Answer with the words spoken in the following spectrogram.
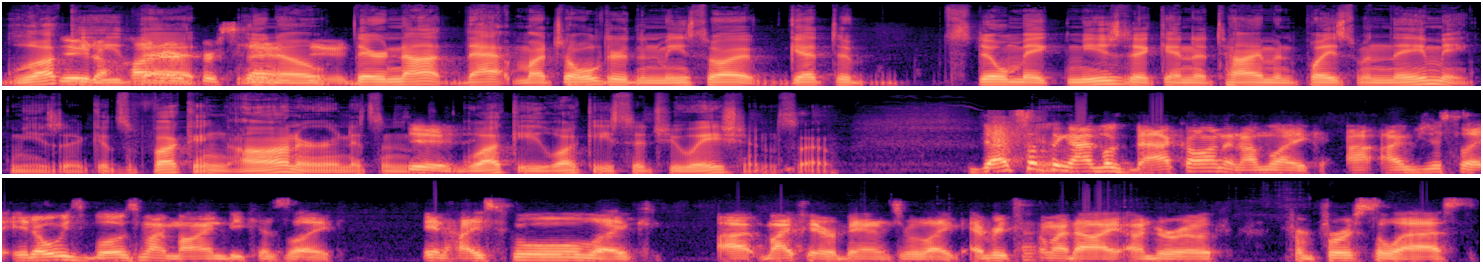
lucky Dude, that, you know, dude. they're not that much older than me. So I get to still make music in a time and place when they make music. It's a fucking honor and it's a Dude. lucky, lucky situation. So. That's something I look back on, and I'm like, I, I'm just like, it always blows my mind because like in high school, like I, my favorite bands were like Every Time I Die, Underoath, From First to Last,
